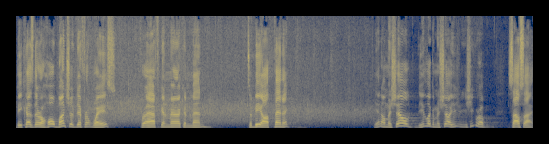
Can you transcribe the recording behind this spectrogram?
because there are a whole bunch of different ways for African American men to be authentic. You know, Michelle, you look at Michelle, you, she grew up South Side.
